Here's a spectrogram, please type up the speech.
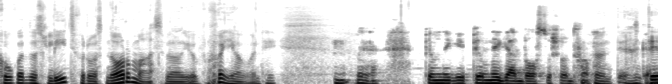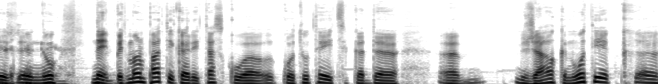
kaut kādos līdzsvaros normās vēl joprojām. Ne? Jā, pilnīgi, pilnīgi atbalstu šo domu. Tieši, nu, ne, bet man patīk arī tas, ko, ko tu teici, kad uh, žēl, ka notiek uh,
